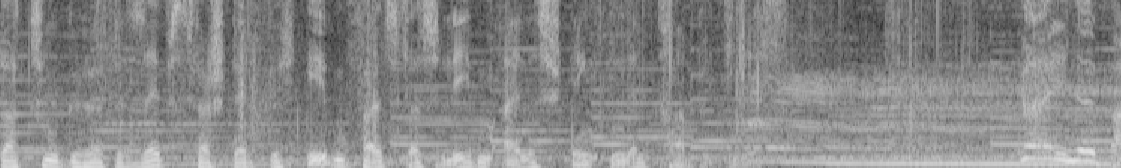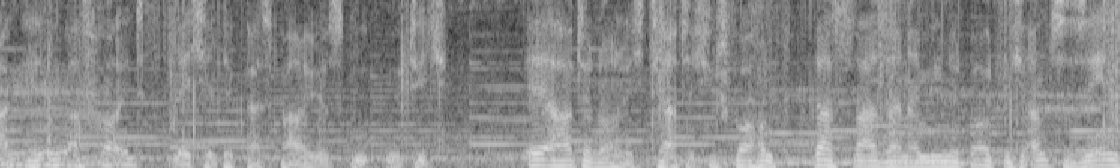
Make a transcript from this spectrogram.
dazu gehörte selbstverständlich ebenfalls das Leben eines stinkenden Trampeltiers. Keine Bange, junger Freund, lächelte Kasparius gutmütig. Er hatte noch nicht fertig gesprochen, das war seiner Miene deutlich anzusehen,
